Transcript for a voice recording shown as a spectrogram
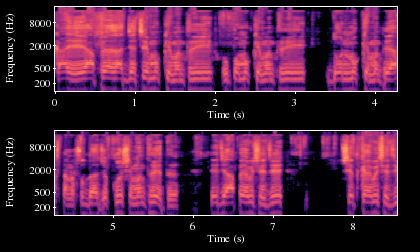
काय आहे आपल्या राज्याचे मुख्यमंत्री उपमुख्यमंत्री दोन मुख्यमंत्री असताना सुद्धा जे कृषी मंत्री आहेत ते जे आपल्याविषयी जे शेतकऱ्याविषयी जी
